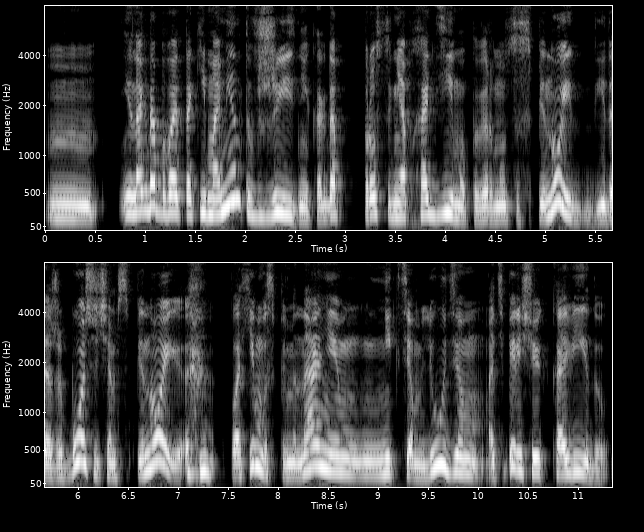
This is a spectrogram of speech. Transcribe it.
Иногда бывают такие моменты в жизни, когда просто необходимо повернуться спиной, и даже больше, чем спиной, плохим воспоминаниям, не к тем людям, а теперь еще и к ковиду.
